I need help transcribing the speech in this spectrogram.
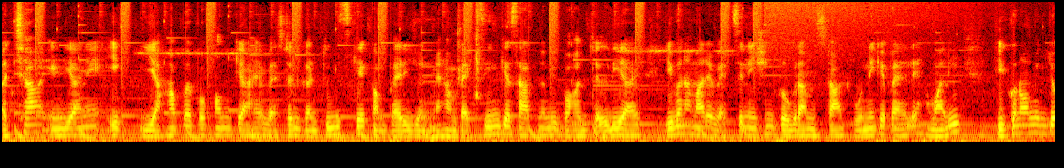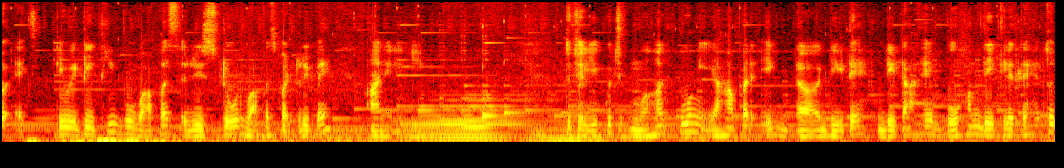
अच्छा इंडिया ने एक यहाँ पर परफॉर्म किया है वेस्टर्न कंट्रीज़ के कंपैरिजन में। हम वैक्सीन के साथ में भी बहुत जल्दी आए। इवन हमारे वैक्सीनेशन प्रोग्राम स्टार्ट होने के पहले हमारी इकोनॉमिक जो एक्टिविटी थी, वो वापस रिस्टोर वापस पटरी पे आने लगी। तो चलिए, कुछ महत्वपूर्ण यहाँ पर एक डेटे डेटा है, वो हम देख लेते हैं। तो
